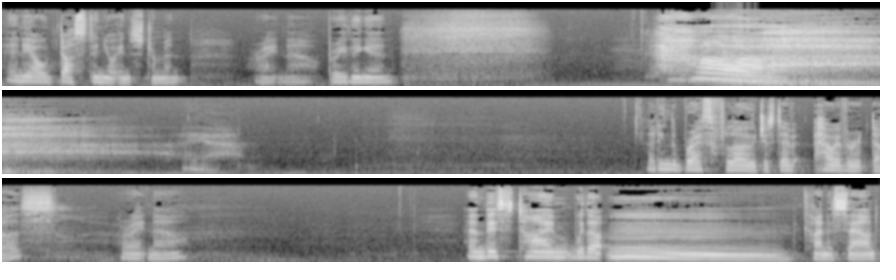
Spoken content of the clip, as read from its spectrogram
any old dust in your instrument right now. Breathing in. Ah. Letting the breath flow just however it does right now. And this time with a mmm kind of sound.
